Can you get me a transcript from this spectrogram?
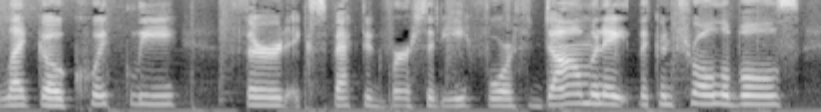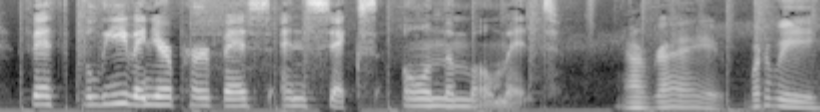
let go quickly. Third, expect adversity. Fourth, dominate the controllables. Fifth, believe in your purpose, and six, own the moment. All right. What are we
